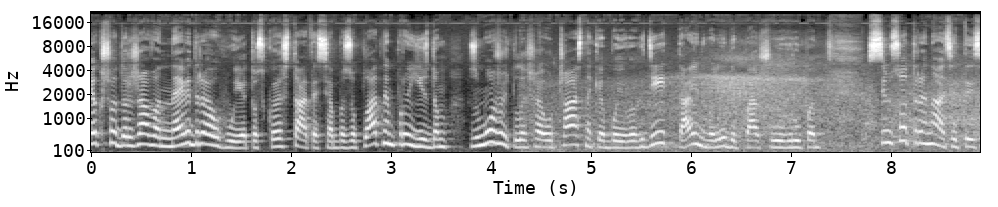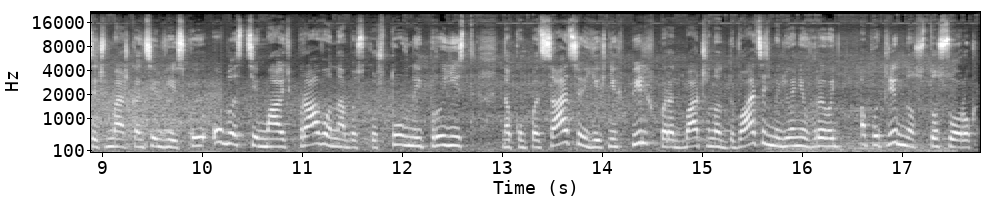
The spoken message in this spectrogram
Якщо держава не відреагує, то скористатися безоплатним проїздом зможуть лише учасники бойових дій та інваліди першої групи. 713 тисяч мешканців Львівської області мають право на безкоштовний безкоштовний проїзд. На компенсацію їхніх пільг передбачено 20 мільйонів гривень, а потрібно 140.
